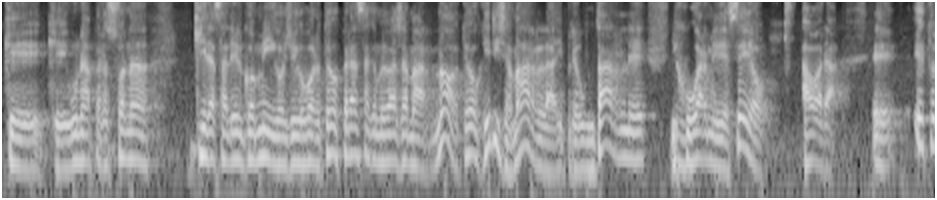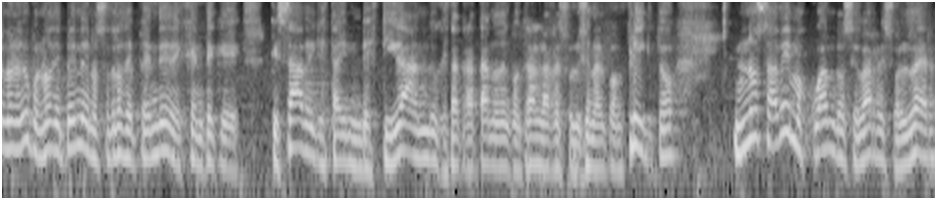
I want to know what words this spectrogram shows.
que, una persona quiera salir conmigo. Yo digo, bueno, tengo esperanza que me va a llamar. No, tengo que ir y llamarla y preguntarle y jugar mi deseo. Ahora, eh, esto no mismo, no depende de nosotros, depende de gente que, que sabe, que está investigando, que está tratando de encontrar la resolución al conflicto. No sabemos cuándo se va a resolver.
